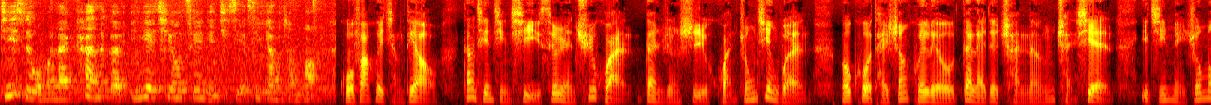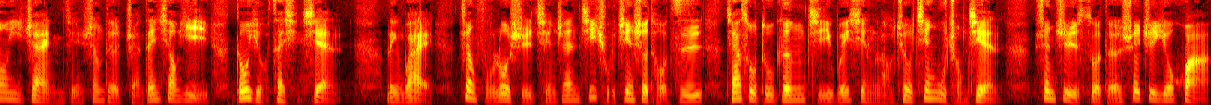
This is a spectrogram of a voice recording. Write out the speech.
即使我们来看那个营业气候这一年，其实也是一样的状况。国发会强调，当前景气虽然趋缓，但仍是缓中见稳，包括台商回流带来的产能产线，以及美洲贸易战衍生的转单效益，都有在显现。另外，政府落实前瞻基础建设投资，加速都更及危险老旧建物重建，甚至所得税制优化、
